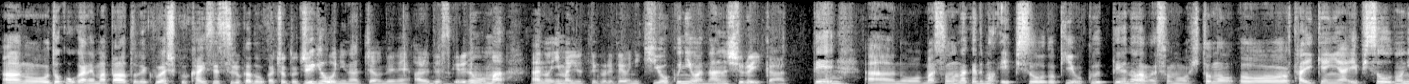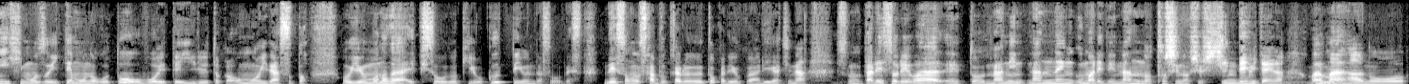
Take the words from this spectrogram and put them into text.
あ、あの、どこかね、また後で詳しく解説するかどうかちょっと授業になっちゃうんでね、あれですけれども、まあ、あの、今言ってくれたように記憶には何種類かあって、、うん、あの、まあ、その中でもエピソード記憶っていうのは、まあ、その人の体験やエピソードに紐づいて物事を覚えているとか思い出すというものがエピソード記憶っていうんだそうです。で、そのサブカルとかでよくありがちな、その誰それは、えっと、何、何年生まれで何の都市の出身でみたいな、まあ、まあ、あの、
